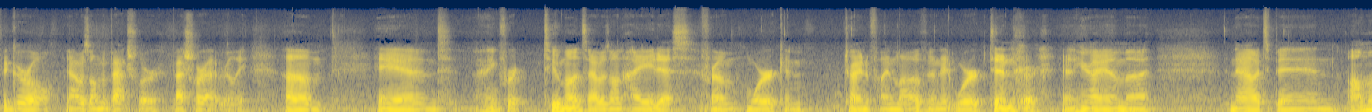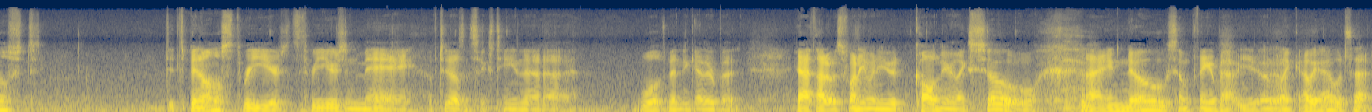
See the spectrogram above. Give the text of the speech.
the girl I was on the Bachelor, Bachelorette, really, um, and I think for two months I was on hiatus from work and trying to find love, and it worked, and Sure. and here I am. Uh, now it's been almost it's been almost three years. It's three years in May of 2016 that uh, we'll have been together. But yeah, I thought it was funny when you had called me. You're like, "So, I know something about you." I'm Yeah. like, "Oh yeah, what's that?"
